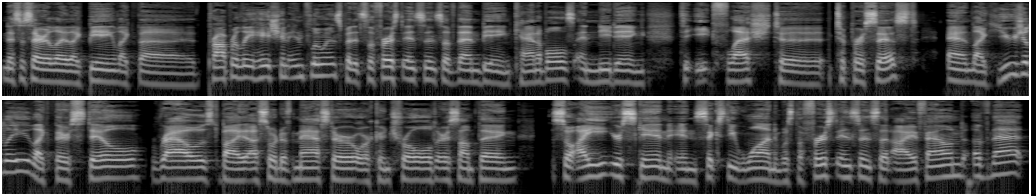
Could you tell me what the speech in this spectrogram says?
necessarily like being like the properly Haitian influence, but it's the first instance of them being cannibals and needing to eat flesh to to persist and like usually like they're still roused by a sort of master or controlled or something. So i eat your skin in 61 was the first instance that i found of that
